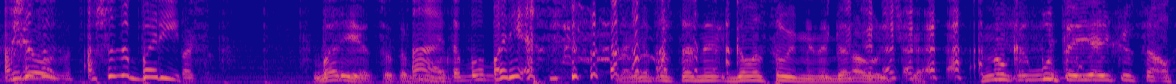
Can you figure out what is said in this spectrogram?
А что за, а за борец? Борец это был. А, это был борец. Да, я просто голосовыми набирал, Олечка. Ну, как будто я и писал.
